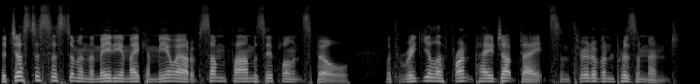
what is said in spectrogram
The justice system and the media make a meal out of some farmer's effluent spill, with regular front page updates and threat of imprisonment.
